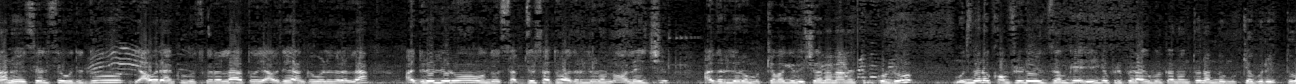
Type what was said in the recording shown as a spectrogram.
ನಾನು ಎಸ್ ಎಲ್ ಸಿ ಓದಿದ್ದು ಯಾವ ರ್ಯಾಂಕ್ಗೋಸ್ಕರ ಅಲ್ಲ ಅಥವಾ ಯಾವುದೇ ಅಂಕಗಳಿಗಳಲ್ಲ ಅದರಲ್ಲಿರೋ ಒಂದು ಸಬ್ಜೆಕ್ಟ್ಸ್ ಅಥವಾ ಅದರಲ್ಲಿರೋ ನಾಲೆಜ್ ಅದರಲ್ಲಿರೋ ಮುಖ್ಯವಾಗಿ ವಿಷಯನ ನಾನು ತಿಳ್ಕೊಂಡು ಮುಂದಿನ ಕಾಂಪಿಟೇಟಿವ್ ಎಕ್ಸಾಮ್ಗೆ ಹೇಗೆ ಪ್ರಿಪೇರ್ ಆಗಬೇಕು ಅನ್ನೋದು ನಂದು ಮುಖ್ಯ ಗುರಿ ಇತ್ತು.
